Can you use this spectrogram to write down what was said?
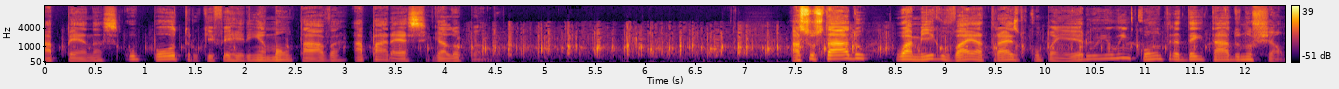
apenas o potro que Ferreirinha montava aparece galopando. Assustado, o amigo vai atrás do companheiro e o encontra deitado no chão.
